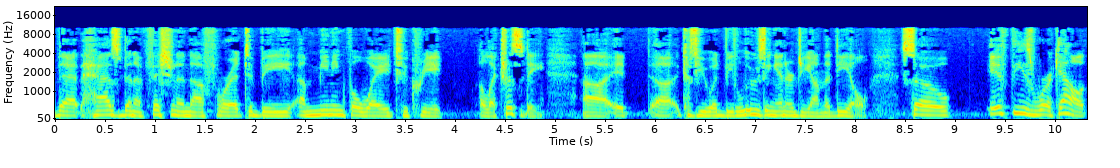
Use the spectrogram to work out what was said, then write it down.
that has been efficient enough for it to be a meaningful way to create electricity. Uh, it because you would be losing energy on the deal. So if these work out,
